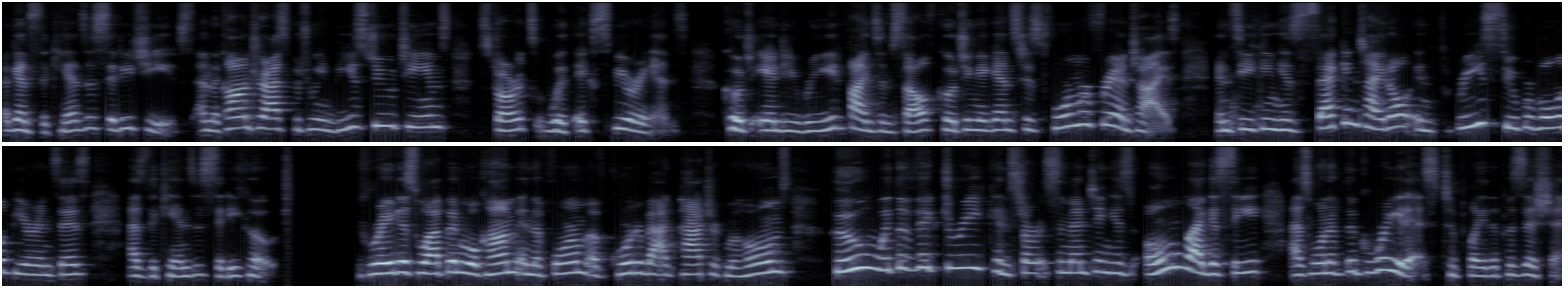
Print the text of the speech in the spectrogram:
against the Kansas City Chiefs. And the contrast between these two teams starts with experience. Coach Andy Reid finds himself coaching against his former franchise and seeking his second title in three Super Bowl appearances as the Kansas City coach. His greatest weapon will come in the form of quarterback Patrick Mahomes, who, with a victory, can start cementing his own legacy as one of the greatest to play the position.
